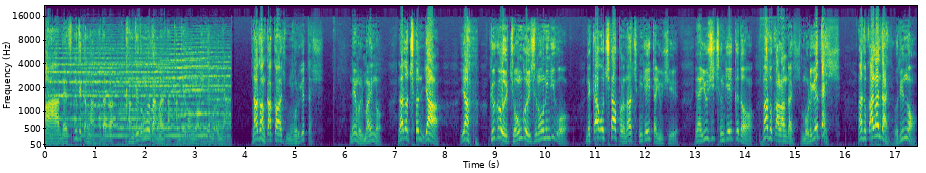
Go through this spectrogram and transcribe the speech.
아, 내 상대강 하다가 강제 종료 당했다, 강제 종료. 이게 뭐냐. 나도 안 깎아, 모르겠다, 씨. 내 얼마 있노? 나도 천, 야, 야, 그거 좋은 거 있어 놓는 기고. 내 까고 치아보라. 나 천 개 있다, 유시. 야, 유시 천 개 있거든. 나도 깔란다, 씨. 모르겠다, 씨. 나도 깔란다. 어딨노?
